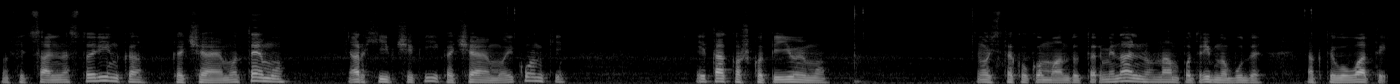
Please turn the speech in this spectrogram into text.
офіціальна сторінка. Качаємо тему, архівчик і качаємо іконки. І також копіюємо ось таку команду термінальну. Нам потрібно буде активувати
